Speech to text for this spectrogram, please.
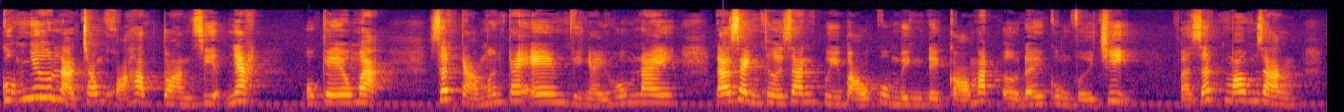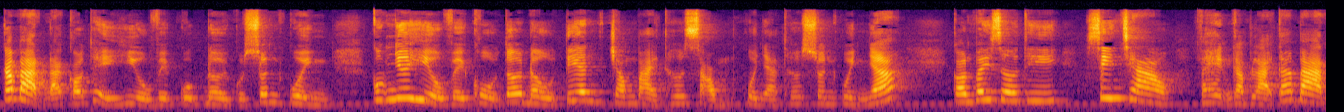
cũng như là trong khóa học toàn diện nha. Ok không ạ? Rất cảm ơn các em vì ngày hôm nay đã dành thời gian quý báu của mình để có mặt ở đây cùng với chị. Và rất mong rằng các bạn đã có thể hiểu về cuộc đời của Xuân Quỳnh, cũng như hiểu về khổ tơ đầu tiên trong bài thơ sóng của nhà thơ Xuân Quỳnh nhé. Còn bây giờ thì xin chào và hẹn gặp lại các bạn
